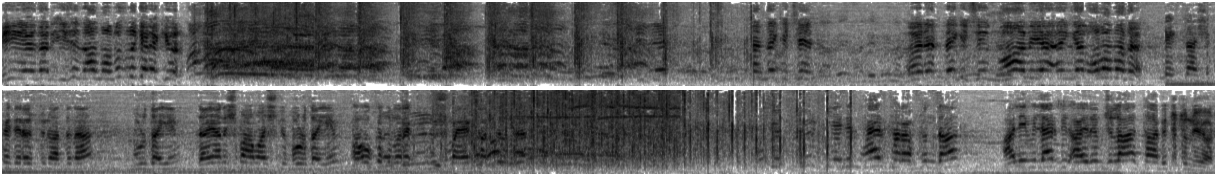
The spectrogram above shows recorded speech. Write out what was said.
bir yerden izin almamız mı gerekiyor? Öğrenmek için, öğretmek için Muaviye engel olamadı. Bektaşi Federasyonu adına buradayım. Dayanışma amaçlı buradayım. Avukat olarak buluşmaya katıldım. Bugün Türkiye'nin her tarafında Aleviler bir ayrımcılığa tabi tutuluyor.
